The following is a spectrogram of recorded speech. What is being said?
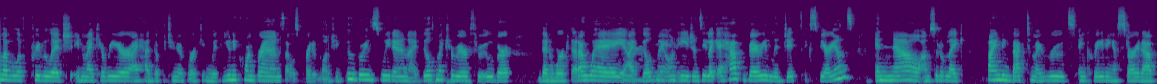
level of privilege in my career. I had the opportunity of working with unicorn brands. I was part of launching Uber in Sweden. I built my career through Uber, then worked at Away. I built my own agency. Like I have very legit experience. And now I'm sort of like finding back to my roots and creating a startup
